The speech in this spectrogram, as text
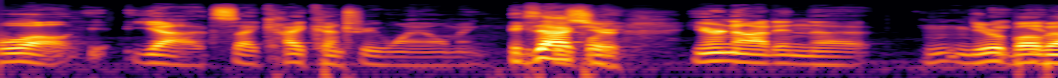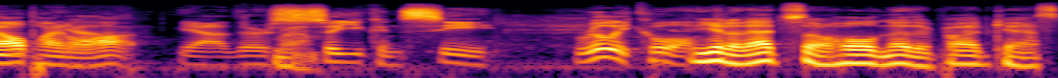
Well, yeah, it's like high country Wyoming. Exactly. You're, you're not in the You're above in- Alpine yeah, a lot. Yeah, there's so you can see. Really cool. You know, that's a whole nother podcast.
